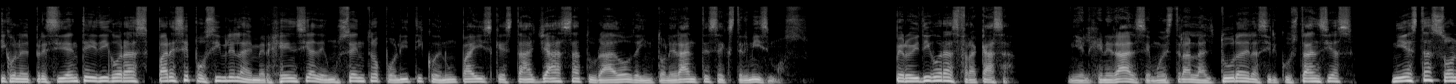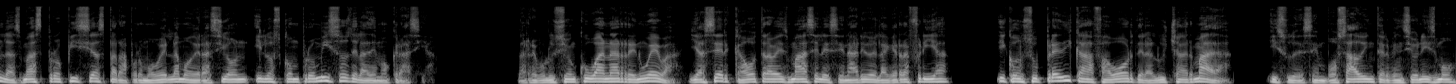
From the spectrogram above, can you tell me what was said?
y con el presidente Idígoras parece posible la emergencia de un centro político en un país que está ya saturado de intolerantes extremismos. Pero Idígoras fracasa. Ni el general se muestra a la altura de las circunstancias, ni estas son las más propicias para promover la moderación y los compromisos de la democracia. La revolución cubana renueva y acerca otra vez más el escenario de la Guerra Fría, y con su prédica a favor de la lucha armada y su desembosado intervencionismo,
